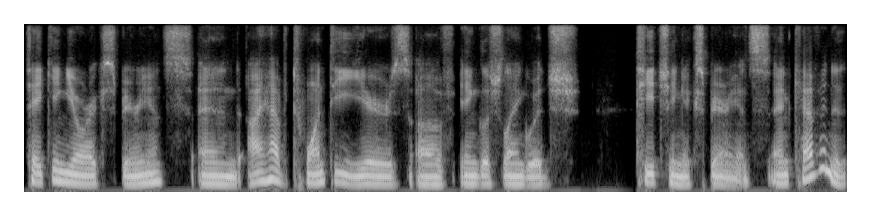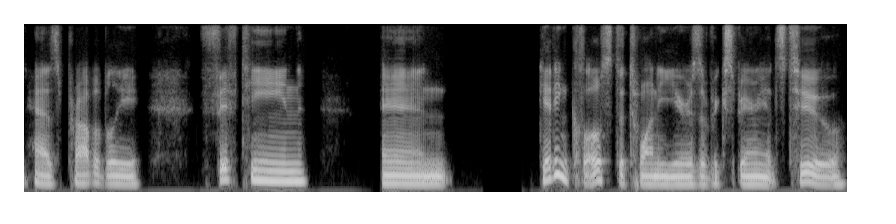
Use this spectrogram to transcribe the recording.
taking your experience and i have 20 years of english language teaching experience. And Kevin has probably 15 and getting close to 20 years of experience too.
